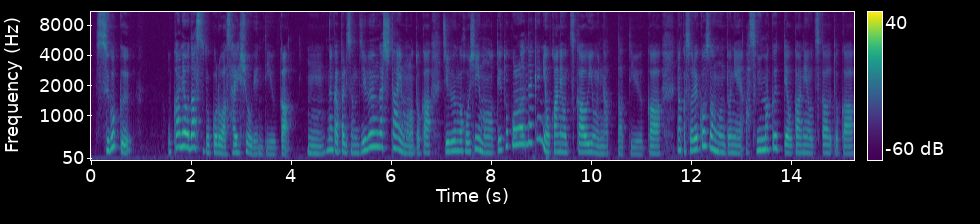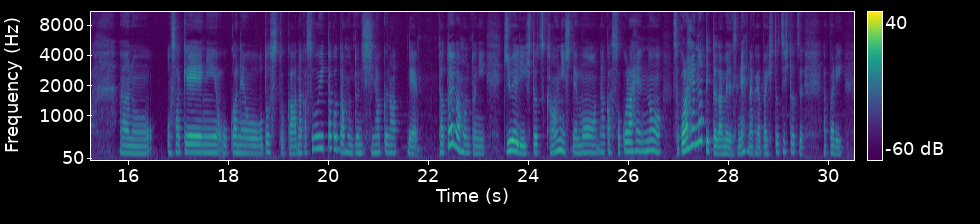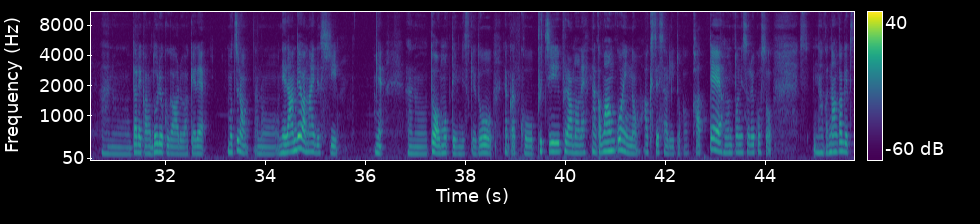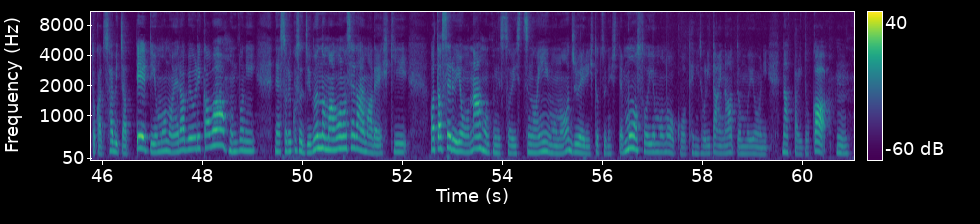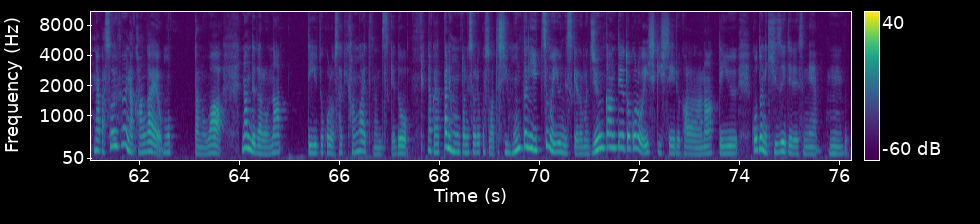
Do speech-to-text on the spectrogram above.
すごくお金を出すところは最小限っていうか、うん、なんかやっぱりその自分がしたいものとか自分が欲しいものっていうところだけにお金を使うようになったっていうかなんかそれこそ本当に遊びまくってお金を使うとかあのお酒にお金を落とすとかなんかそういったことは本当にしなくなって例えば本当にジュエリー一つ買うにしてもなんかそこら辺のそこら辺のって言ったらダメですね。なんかやっぱり一つ一つやっぱりあの誰かの努力があるわけで。もちろんあの値段ではないですしね。あのとは思ってるんですけどなんかこうプチプラのねなんかワンコインのアクセサリーとかを買って本当にそれこそなんか何ヶ月とかで錆びちゃってっていうものを選ぶよりかは本当にねそれこそ自分の孫の世代まで引き渡せるような本当にそういう質のいいものをジュエリー一つにしてもそういうものをこう手に取りたいなって思うようになったりとか、うん、なんかそういう風な考えを持ったのはなんでだろうなってっていうところをさっき考えてたんですけどなんかやっぱり本当にそれこそ私本当にいつも言うんですけども循環っていうところを意識しているからだなっていうことに気づいてですね、うん、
